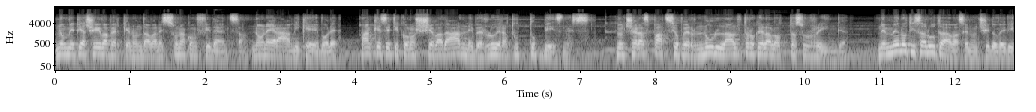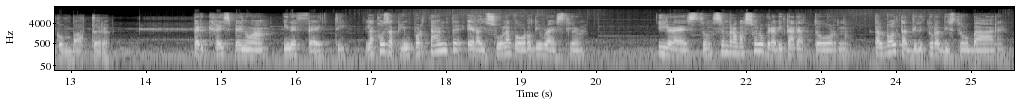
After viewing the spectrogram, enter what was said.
Non mi piaceva perché non dava nessuna confidenza, non era amichevole, anche se ti conosceva da anni per lui era tutto business. Non c'era spazio per null'altro che la lotta sul ring. Nemmeno ti salutava se non ci dovevi combattere. Per Chris Benoit, in effetti, la cosa più importante era il suo lavoro di wrestler il resto sembrava solo gravitare attorno, talvolta addirittura disturbare.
